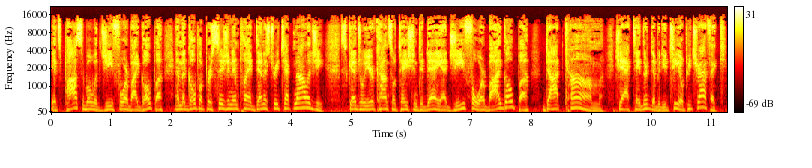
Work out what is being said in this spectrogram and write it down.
It's possible with G4 by Golpa and the Golpa Precision Implant Dentistry Technology. Schedule your consultation today at g4bygolpa.com. Jack Taylor, WTOP Traffic.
